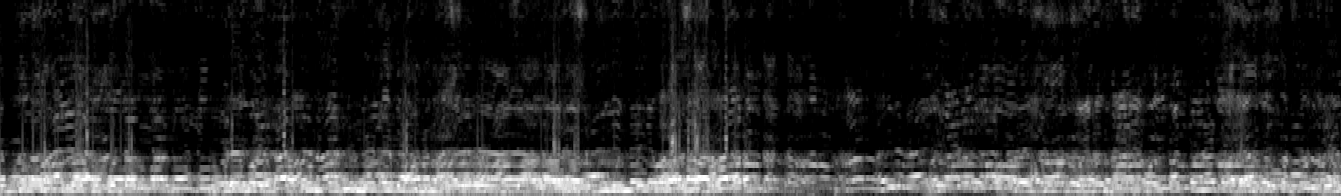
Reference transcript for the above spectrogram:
ఇప్పుడేమో డబ్బులు కట్టినట్టే బాణం ఇగో రికవరీ లేదని చేయండి రికవరీ కొనాకస్తే ఏం చేస్తారు? తెలుసు కదా, కోర్టు. వస్తాం. వాళ్ళు చెప్పిన వరకు ఇదిగో సార్కి వెళ్ళి సార్ మీద కేసు సార్ ఏం చేస్తాడు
